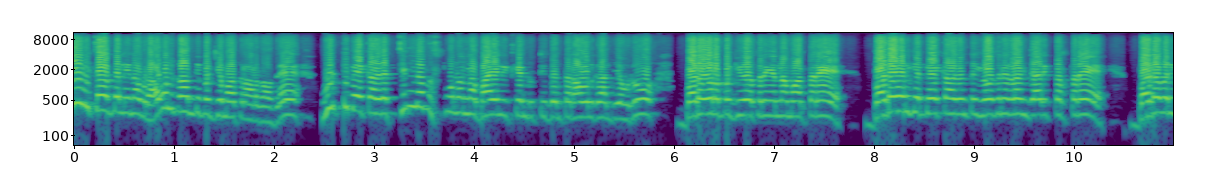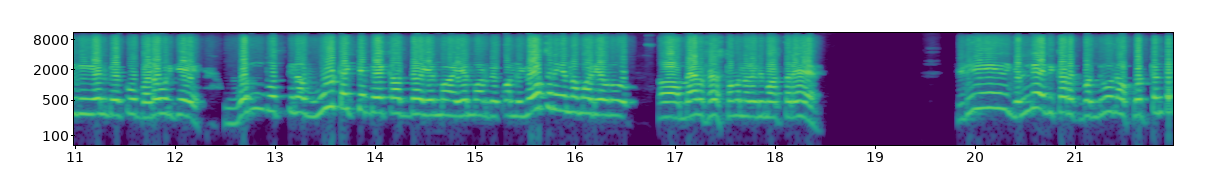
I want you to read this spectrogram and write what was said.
ಈ ವಿಚಾರದಲ್ಲಿ ನಾವು ರಾಹುಲ್ ಗಾಂಧಿ ಬಗ್ಗೆ ಮಾತನಾಡೋದಾದ್ರೆ ಹುಟ್ಟಬೇಕಾದ್ರೆ ಚಿನ್ನದ ಸ್ಪೂನ್ ಅನ್ನ ಬಾಯಲ್ಲಿ ಇಟ್ಕೊಂಡು ಹುಟ್ಟಿದಂತ ರಾಹುಲ್ ಗಾಂಧಿ ಅವರು ಬಡವರ ಬಗ್ಗೆ ಯೋಚನೆಯನ್ನ ಮಾಡ್ತಾರೆ. ಬಡವರಿಗೆ ಬೇಕಾದಂತ ಯೋಜನೆಗಳನ್ನು ಜಾರಿಗೆ ತರ್ತಾರೆ. ಬಡವರಿಗೆ ಏನ್ ಬೇಕು? ಬಡವರಿಗೆ ಒಂದೊತ್ತಿನ ಊಟಕ್ಕೆ ಬೇಕಾದ ಏನ್ ಏನ್ ಮಾಡ್ಬೇಕು ಅನ್ನೋ ಯೋಚನೆಯನ್ನ ಮಾಡಿ ಅವರು ಮ್ಯಾನಿಫೆಸ್ಟೋವನ್ನ ರೆಡಿ ಮಾಡ್ತಾರೆ. ಇಡೀ ಎಲ್ಲೇ ಅಧಿಕಾರಕ್ಕೆ ಬಂದ್ರು ನಾವು ಕೊಟ್ಟಂತ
